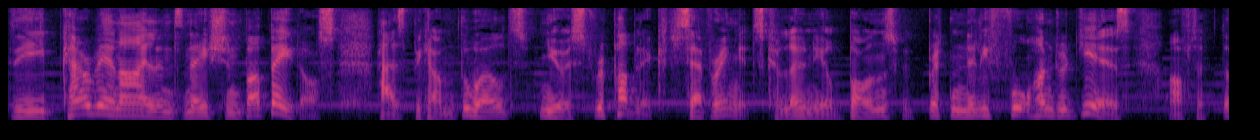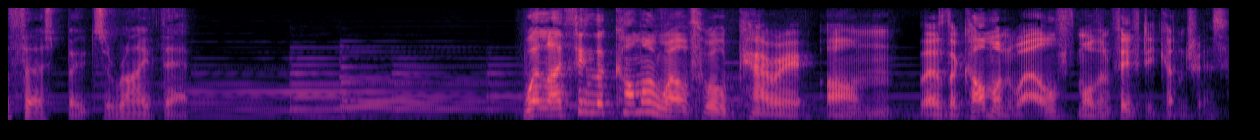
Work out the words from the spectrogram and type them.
The Caribbean island nation Barbados has become the world's newest republic, severing its colonial bonds with Britain nearly 400 years after the first boats arrived there. Well, I think the Commonwealth will carry on. There's the Commonwealth, more than 50 countries.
